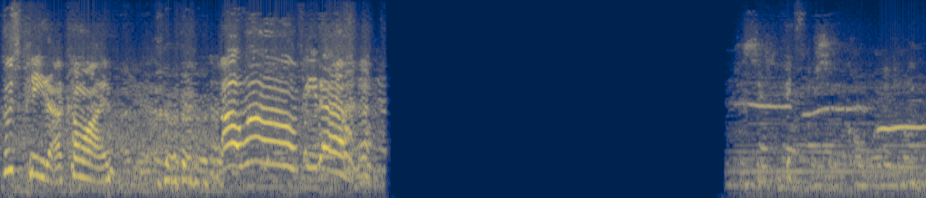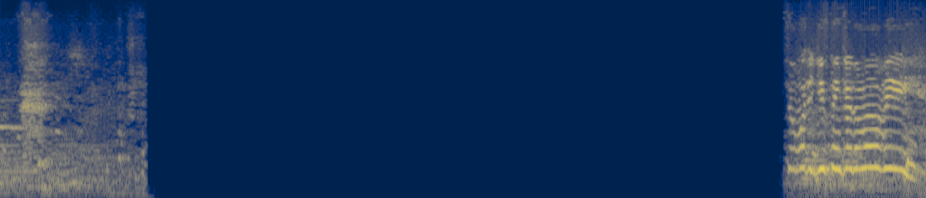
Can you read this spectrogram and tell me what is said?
Who's Peeta? Come on. oh, woo! Peeta! So what did you think of the movie?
